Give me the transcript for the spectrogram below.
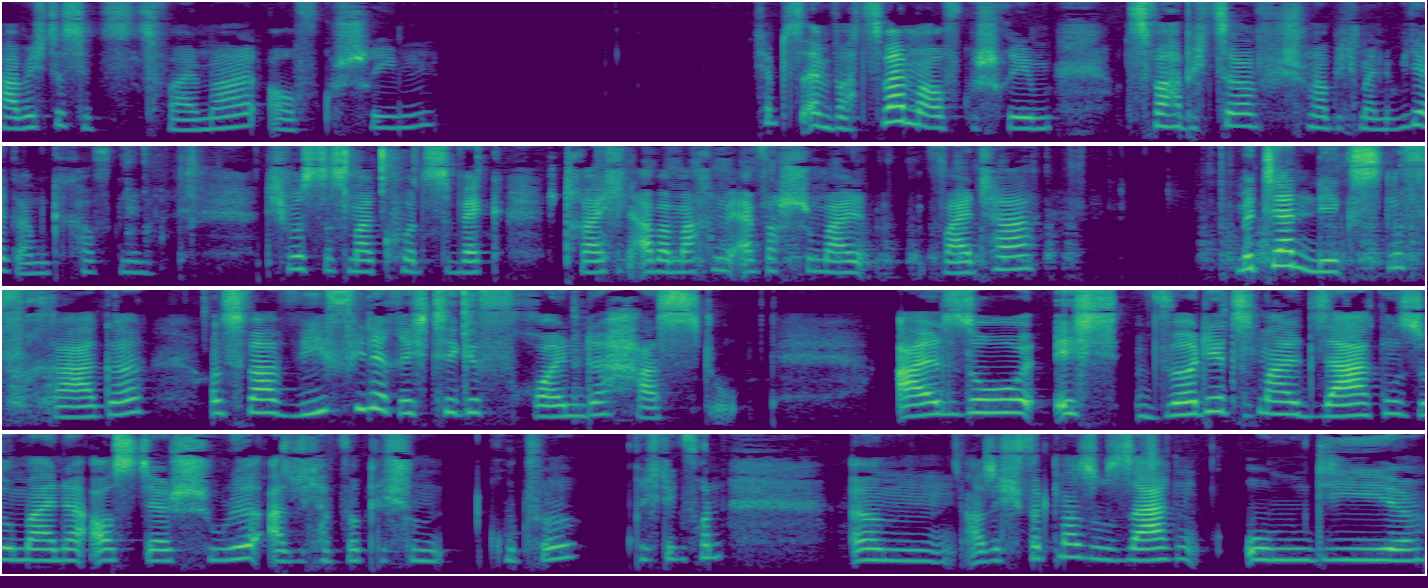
Habe ich das jetzt zweimal aufgeschrieben? Ich habe das einfach zweimal aufgeschrieben. Und zwar habe ich zweimal hab ich meine Wiedergaben gekauft. Nee. Ich muss das mal kurz wegstreichen, aber machen wir einfach schon mal weiter mit der nächsten Frage. Und zwar, wie viele richtige Freunde hast du? Also, ich würde jetzt mal sagen, so meine aus der Schule, also ich habe wirklich schon gute, richtige Freunde. Ähm, also ich würde mal so sagen, um die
